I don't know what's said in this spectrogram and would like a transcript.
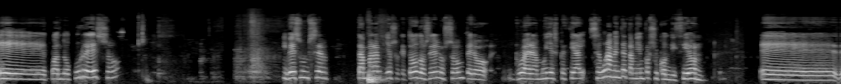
Eh, cuando ocurre eso y ves un ser tan maravilloso que todos eh, lo son, pero Rua era muy especial, seguramente también por su condición eh,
